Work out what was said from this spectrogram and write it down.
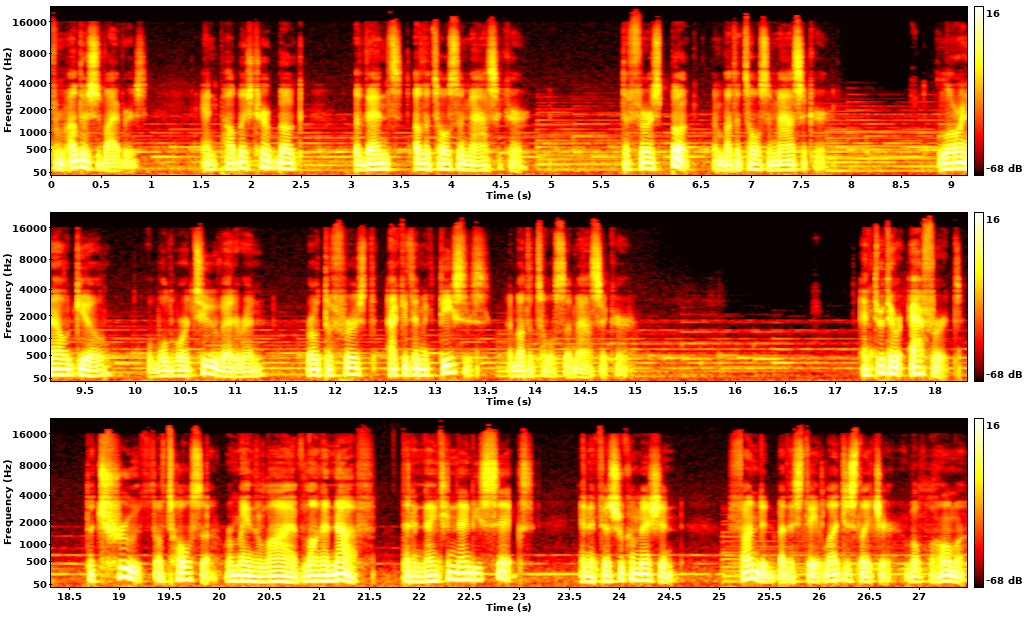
from other survivors and published her book, Events of the Tulsa Massacre, the first book about the Tulsa Massacre. Loren L. Gill, a World War II veteran, wrote the first academic thesis about the Tulsa Massacre. And through their effort, the truth of Tulsa remained alive long enough that in 1996, an official commission, funded by the state legislature of Oklahoma,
